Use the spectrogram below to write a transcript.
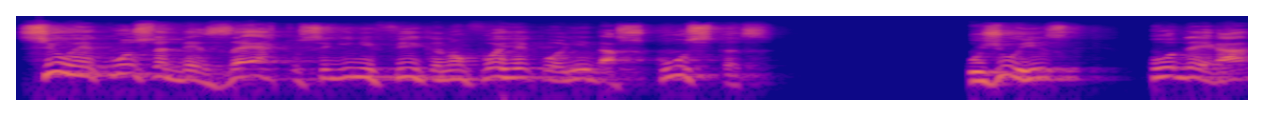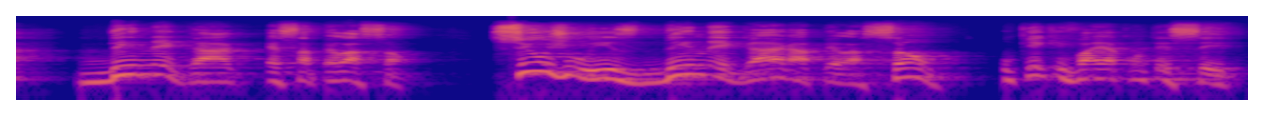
Se o recurso é deserto, significa não foi recolhido as custas, o juiz poderá denegar essa apelação. Se o juiz denegar a apelação, o que, que vai acontecer?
